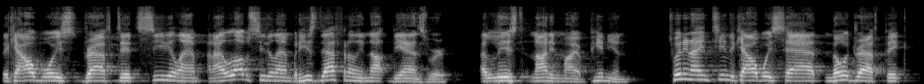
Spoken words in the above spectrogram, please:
the Cowboys drafted CeeDee Lamb, and I love CeeDee Lamb, but he's definitely not the answer, at least not in my opinion. 2019, the Cowboys had no draft pick.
